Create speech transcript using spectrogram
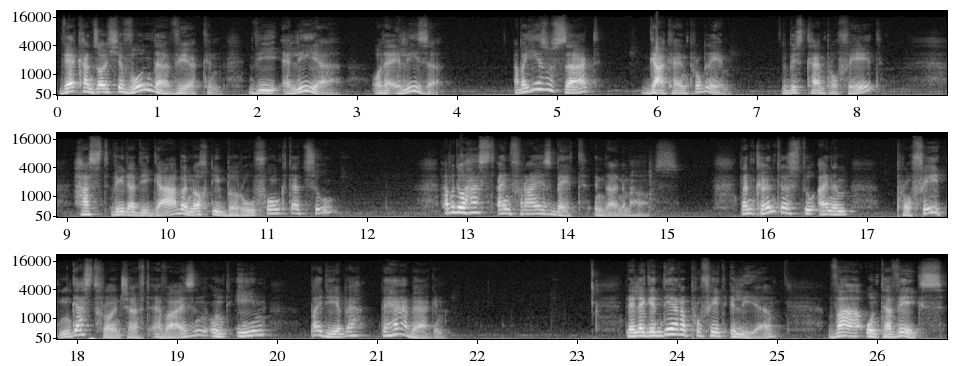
Wer kann solche Wunder wirken wie Elia oder Elisa? Aber Jesus sagt, gar kein Problem. Du bist kein Prophet, hast weder die Gabe noch die Berufung dazu, aber du hast ein freies Bett in deinem Haus. Dann könntest du einem Propheten Gastfreundschaft erweisen und ihn bei dir beherbergen. Der legendäre Prophet Elia war unterwegs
